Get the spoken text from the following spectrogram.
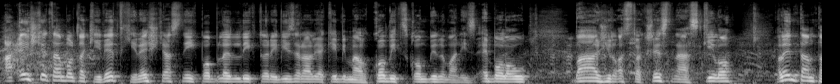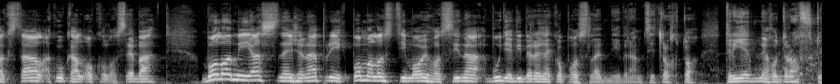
A ešte tam bol taký vedký nešťastný pobledlý, ktorý vyzeral, keby mal covid skombinovaný s ebolou, vážil asi tak 16 kg, len tam tak stál a kúkal okolo seba. Bolo mi jasné, že napriek pomalosti môjho syna bude vyberať ako posledný v rámci tohto triedného droftu.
